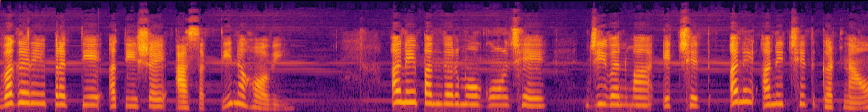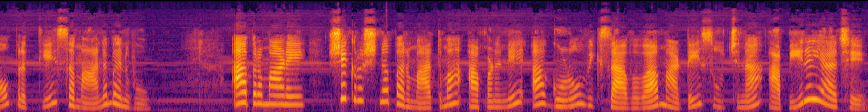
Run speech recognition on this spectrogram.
વગેરે પ્રત્યે અતિશય આસક્તિ ન હોવી. અને પંદરમો ગુણ છે, જીવનમાં ઈચ્છિત અને અનિચ્છિત ઘટનાઓ પ્રત્યે સમાન બનવું. આ પ્રમાણે શ્રી કૃષ્ણ પરમાત્મા આપણને આ ગુણો વિકસાવવા માટે સૂચના આપી રહ્યા છે.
